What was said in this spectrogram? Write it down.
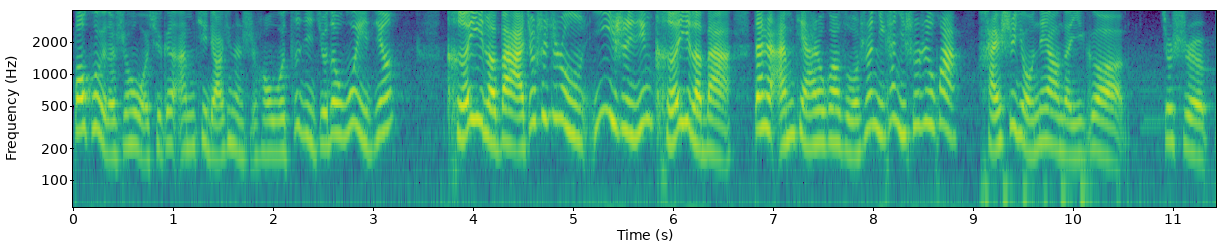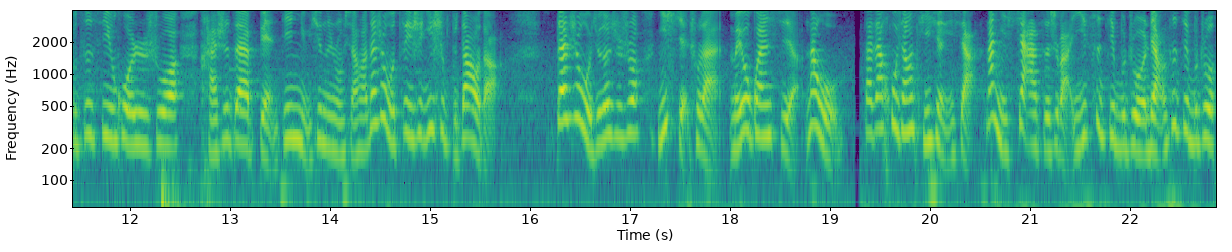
包括有的时候我去跟 MT 聊天的时候，我自己觉得我已经可以了吧，就是这种意识已经可以了吧，但是 MT 还是告诉我说，你看你说这话还是有那样的一个就是不自信，或者是说还是在贬低女性的那种想法，但是我自己是意识不到的，但是我觉得是说你写出来没有关系，那我。大家互相提醒一下，那你下次是吧？一次记不住，两次记不住，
